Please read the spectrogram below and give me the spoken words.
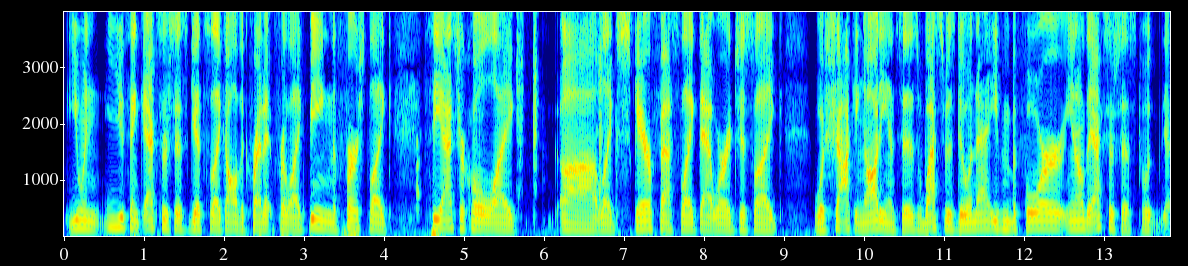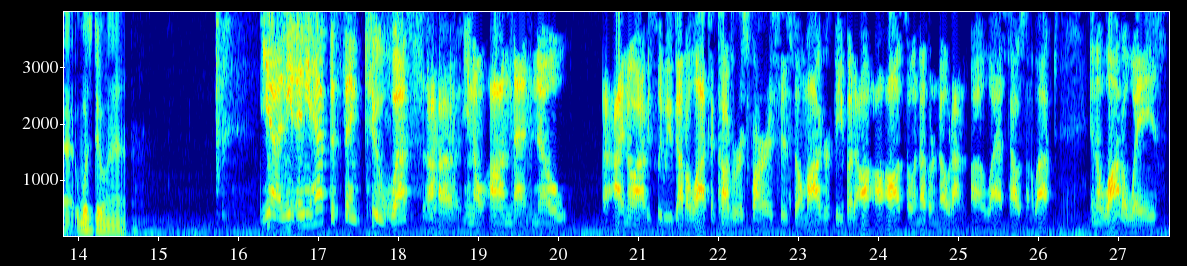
you and you think Exorcist gets like all the credit for like being the first like theatrical like uh like scare fest like that where it just like was shocking audiences. Wes was doing that even before you know The Exorcist w- uh, was doing it. Yeah, and you, and you have to think too, Wes. Uh, you know, on that note, I know obviously we've got a lot to cover as far as his filmography, but also another note on uh, Last House on the Left. In a lot of ways,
